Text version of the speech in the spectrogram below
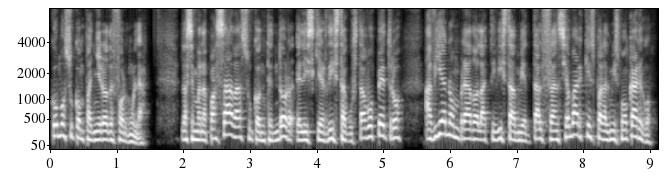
como su compañero de fórmula. La semana pasada, su contendor, el izquierdista Gustavo Petro, había nombrado a la activista ambiental Francia Márquez para el mismo cargo.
